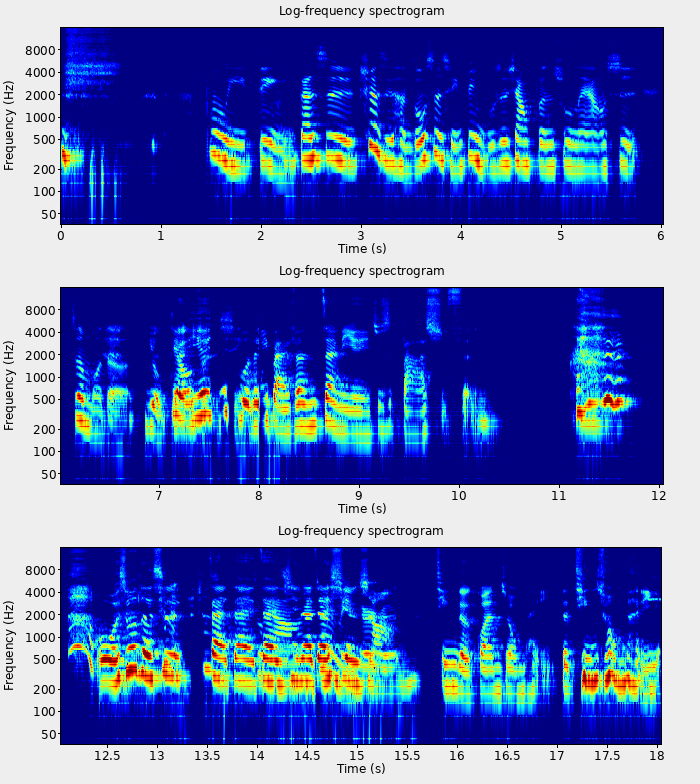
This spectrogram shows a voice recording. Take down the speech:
不一定，但是确实很多事情并不是像分数那样是这么的有标准性。因为我的一百分在你眼里就是八十分。我说的是在在在、啊、现在在线上听的观众朋友的听众朋友。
